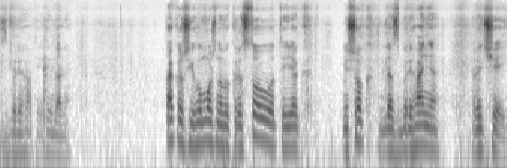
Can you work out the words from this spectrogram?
зберігати і так далі. Також його можна використовувати як мішок для зберігання речей.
